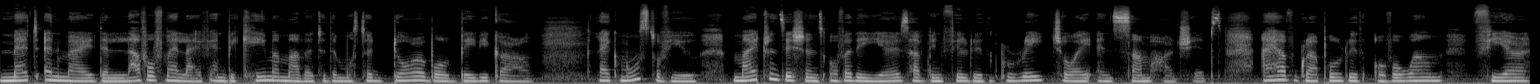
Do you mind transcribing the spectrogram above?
met and married the love of my life, and became a mother to the most adorable baby girl. Like most of you, my transitions over the years have been filled with great joy and some hardships. I have grappled with overwhelm, fear,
